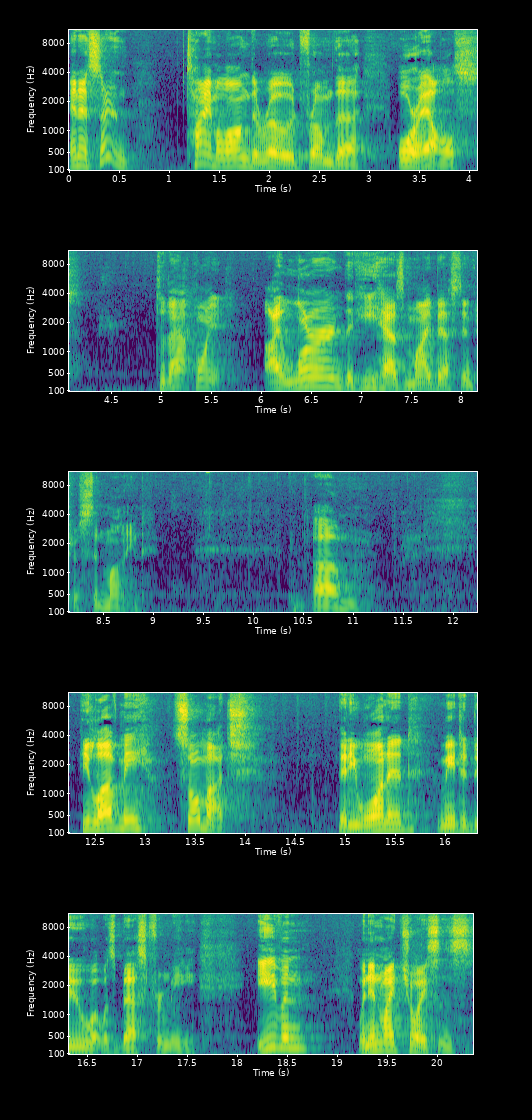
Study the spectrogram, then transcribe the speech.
And at a certain time along the road from the or else to that point, I learned that he has my best interests in mind. Um, he loved me so much that he wanted me to do what was best for me, even when in my choices,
